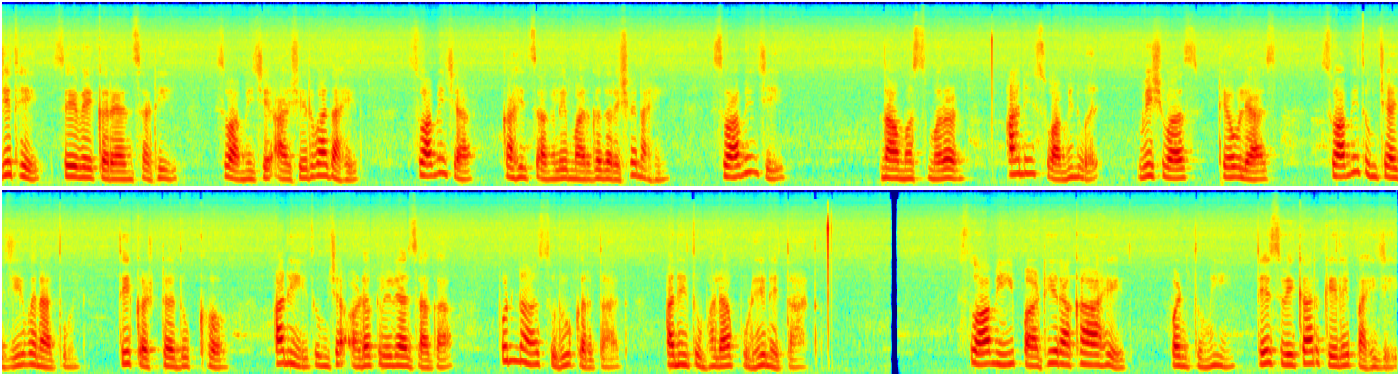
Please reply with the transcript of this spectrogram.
जिथे सेवेकऱ्यांसाठी स्वामीचे आशीर्वाद आहेत. स्वामीच्या काही चांगले मार्गदर्शन आहे. स्वामींचे नामस्मरण आणि स्वामींवर विश्वास ठेवल्यास स्वामी तुमच्या जीवनातून ते कष्ट दुःख आणि तुमच्या अडकलेल्या जागा पुन्हा सुरू करतात आणि तुम्हाला पुढे नेतात. स्वामी पाठीराखा आहेत पण तुम्ही ते स्वीकार केले पाहिजे.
